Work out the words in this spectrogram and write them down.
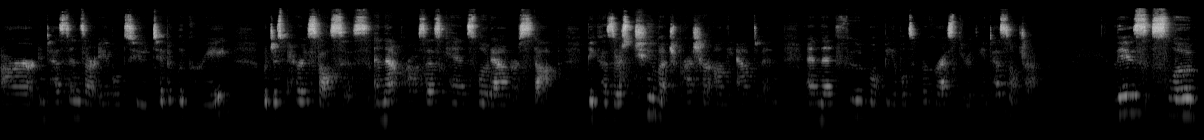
our intestines are able to typically create, which is peristalsis. And that process can slow down or stop because there's too much pressure on the abdomen, and then food won't be able to progress through the intestinal tract. This slowed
